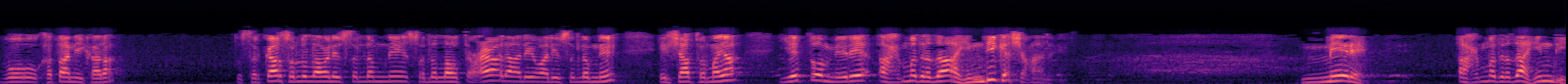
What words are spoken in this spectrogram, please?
وہ خطا نہیں کھا رہا تو سرکار صلی اللہ علیہ وسلم نے، صلی اللہ تعالی علیہ وآلہ وسلم نے ارشاد فرمایا یہ تو میرے احمد رضا ہندی کا شعر ہے۔ میرے احمد رضا ہندی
